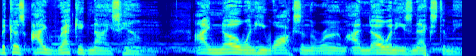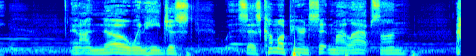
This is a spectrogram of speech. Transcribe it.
because I recognize him. I know when he walks in the room, I know when he's next to me. And I know when he just says, Come up here and sit in my lap, son.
